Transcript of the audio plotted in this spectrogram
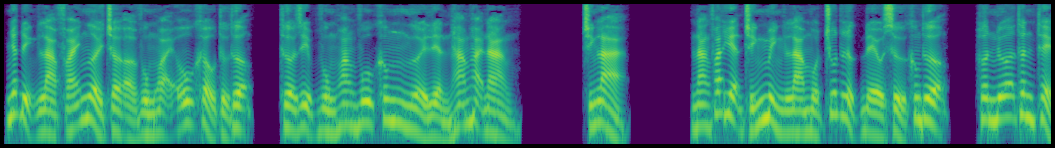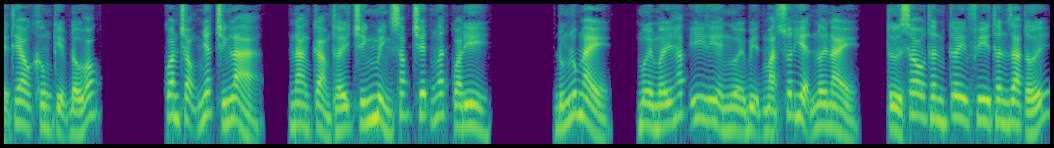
nhất định là phái người chờ ở vùng ngoại ô khẩu tử thượng, thừa dịp vùng hoang vu không người liền hãm hại nàng. Chính là, nàng phát hiện chính mình là một chút lực đều xử không thượng, hơn nữa thân thể theo không kịp đầu óc. Quan trọng nhất chính là, nàng cảm thấy chính mình sắp chết ngất qua đi. Đúng lúc này, mười mấy hắc y người bịt mặt xuất hiện nơi này, từ sau thân cây phi thân ra tới,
